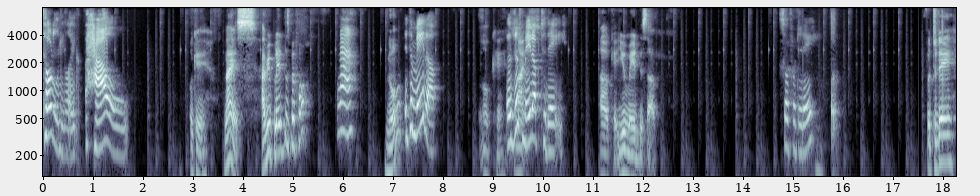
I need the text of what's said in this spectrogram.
Totally, like how? Okay, nice. Have you played this before? Nah, No. it's a made up. Okay. It was just nice. made up today. Okay, you made this up. So for today, For today,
